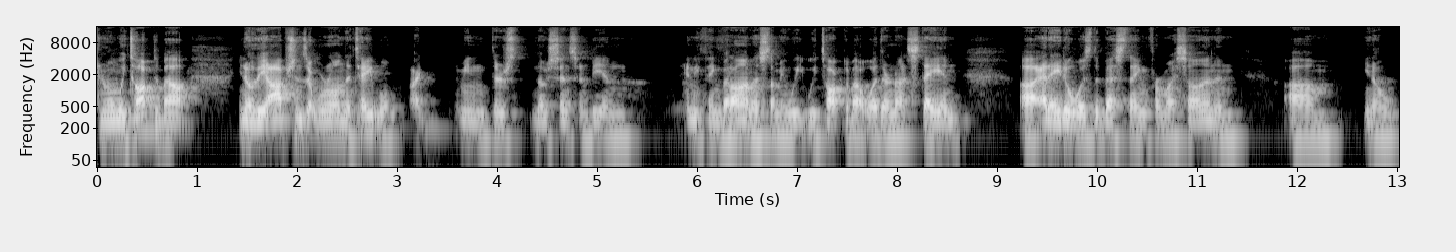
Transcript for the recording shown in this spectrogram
And when we talked about, you know, the options that were on the table, I, I mean, there's no sense in being anything but honest. I mean, we, we talked about whether or not staying uh, at Ada was the best thing for my son. And, um, you know,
